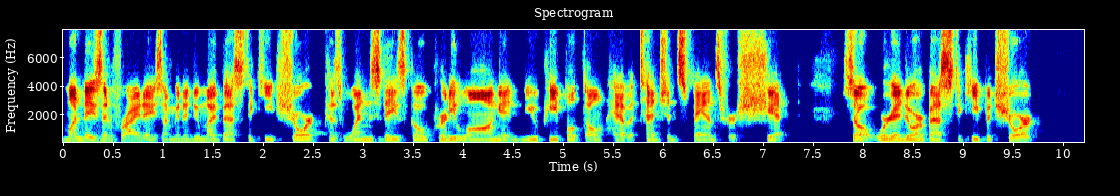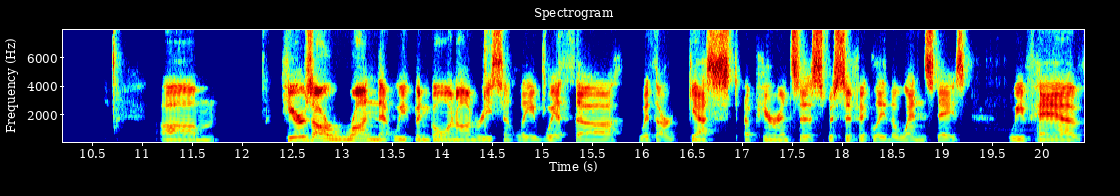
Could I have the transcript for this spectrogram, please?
Mondays and Fridays, I'm going to do my best to keep short because Wednesdays go pretty long and you people don't have attention spans for shit. So we're going to do our best to keep it short. Um, here's our run that we've been going on recently with uh, with our guest appearances, specifically the Wednesdays. We've have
